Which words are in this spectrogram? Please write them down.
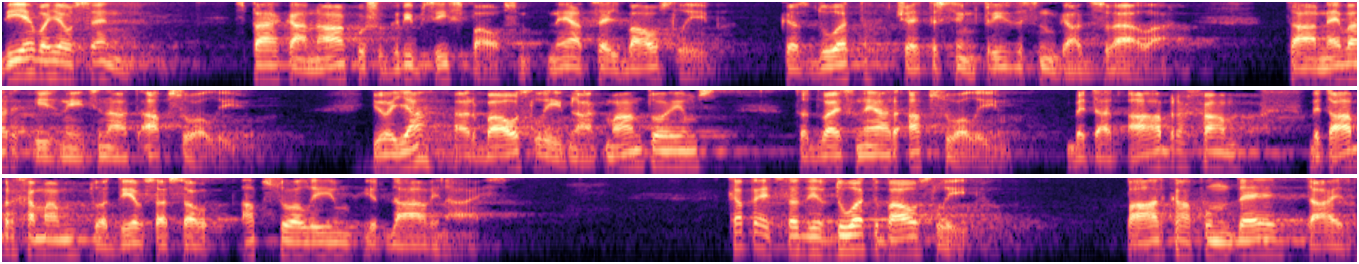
Dieva jau sen spēkā nākušu gribas izpausmi neatceļ bauslība, kas dota 430 gadus vēlāk. Tā nevar iznīcināt apsolījumu. Jo, ja ar bauslību nāk mantojums, tad vairs ne ar apsolījumu, bet ar Ābrahamu, bet Ābrahamam to Dievs ar savu apsolījumu ir dāvinājis. Kāpēc tad ir dota bauslība? Pārkāpuma dēļ tā ir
